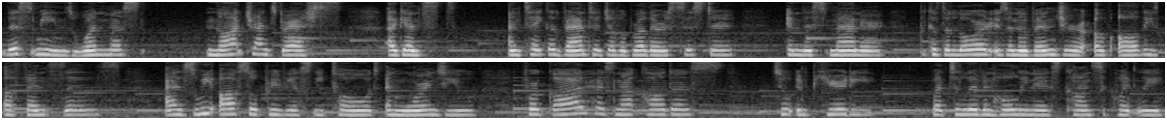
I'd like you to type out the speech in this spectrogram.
This means one must not transgress against and take advantage of a brother or sister in this manner, because the Lord is an avenger of all these offenses as we also previously told and warned you, for God has not called us to impurity, but to live in holiness. Consequently,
